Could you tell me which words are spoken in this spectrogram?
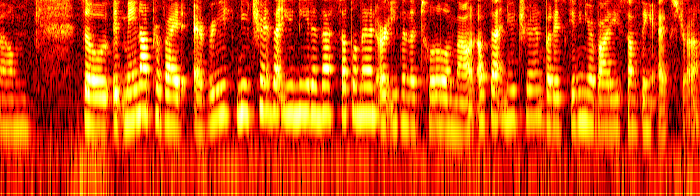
Um, so it may not provide every nutrient that you need in that supplement or even the total amount of that nutrient, but it's giving your body something extra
